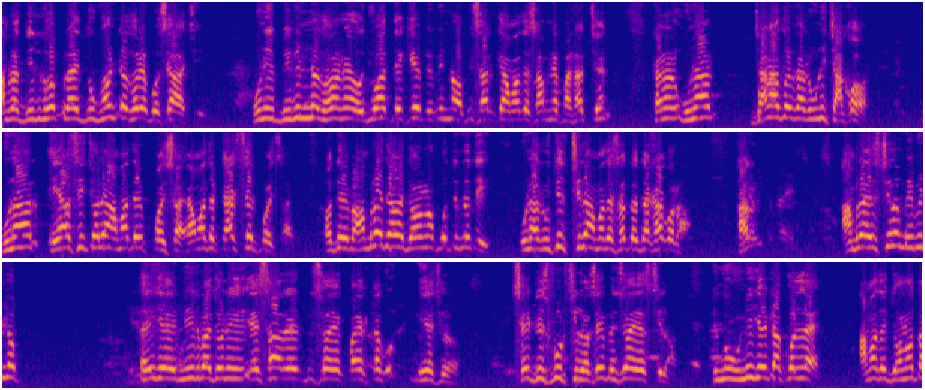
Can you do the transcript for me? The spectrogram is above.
আমরা দীর্ঘ প্রায় দু ঘণ্টা ধরে বসে আছি। উনি বিভিন্ন ধরনের অজুহাত দেখিয়ে বিভিন্ন অফিসারকে আমাদের সামনে পাঠাচ্ছেন। কারণ উনার জানা দরকার, উনি চাকর। উনার এআসি চলে আমাদের পয়সায়, আমাদের ট্যাক্সের পয়সায়। অতএব আমরা যারা জনপ্রতিনিধি, উনার উচিত ছিল আমাদের সাথে দেখা করা। আর আমরা এসেছিলাম বিভিন্ন, এই যে নির্বাচনী এসআর এর বিষয়ে কয়েকটা ইয়ে ছিল। সেই ডিসপুট ছিল, সেই বিষয়ে এসেছিলাম। কিন্তু উনি যেটা করলেন, আমাদের জনতা,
